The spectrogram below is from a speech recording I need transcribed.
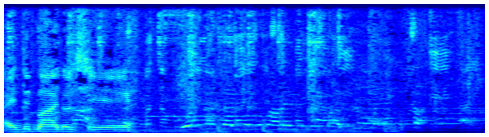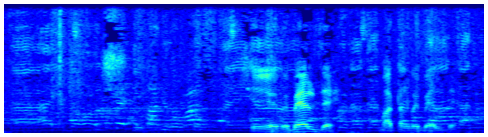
Ayun din mga idol si si Rebelde, batang Rebelde.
